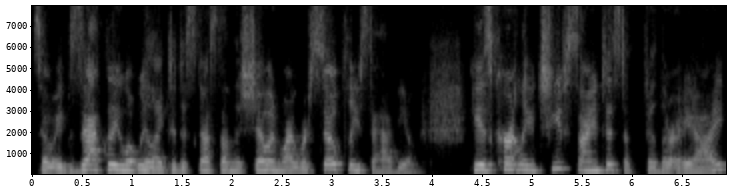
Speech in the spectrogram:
So, exactly what we like to discuss on the show and why we're so pleased to have you. He is currently chief scientist of Fiddler AI,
